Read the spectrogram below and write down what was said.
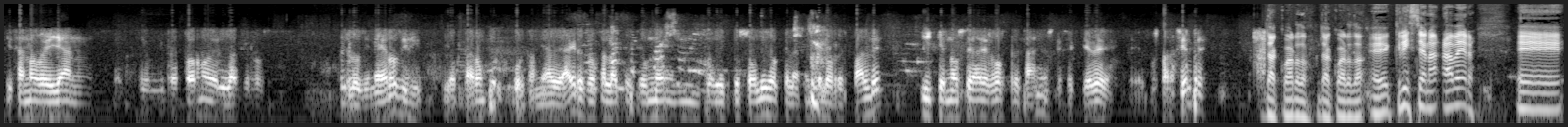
quizá no veían el retorno de, la, de los de los dineros y, y optaron por, por cambiar de aires. Ojalá que sea un, un, proyecto sólido, que la gente lo respalde y que no sea de dos, tres años, que se quede eh, pues para siempre. De acuerdo, de acuerdo. Eh, Cristian, a ver, eh,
